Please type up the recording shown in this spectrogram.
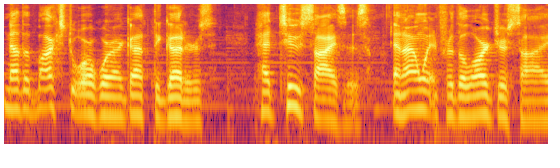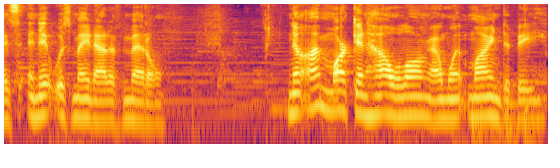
Now the box store where I got the gutters had two sizes and I went for the larger size and it was made out of metal. Now I'm marking how long I want mine to be,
